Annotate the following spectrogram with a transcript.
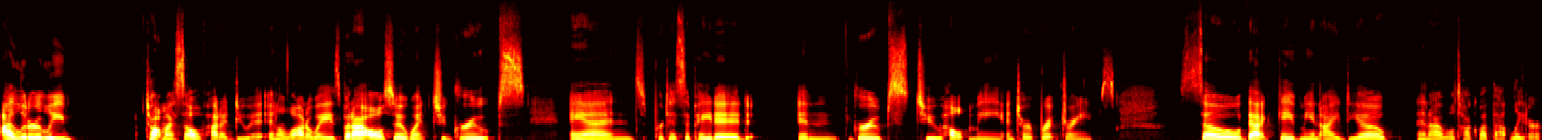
I literally taught myself how to do it in a lot of ways, but I also went to groups and participated in groups to help me interpret dreams. So that gave me an idea, and I will talk about that later.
